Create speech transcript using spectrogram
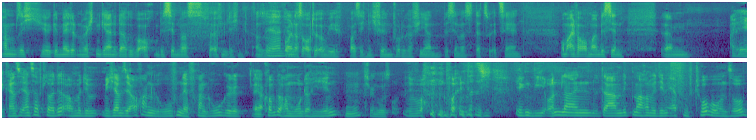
haben sich äh, gemeldet und möchten gerne darüber auch ein bisschen was veröffentlichen. Also Ja, wollen das Auto irgendwie, weiß ich nicht, filmen, fotografieren, ein bisschen was dazu erzählen. Um einfach auch mal ein bisschen, ähm, Also ganz ernsthaft, Leute, auch mit dem, mich haben sie auch angerufen, der Frank Ruge, der Ja. kommt doch am Montag hier hin. hm, schönen Gruß. Die wollen, wollen, dass ich irgendwie online da mitmache mit dem R5 Turbo und so.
